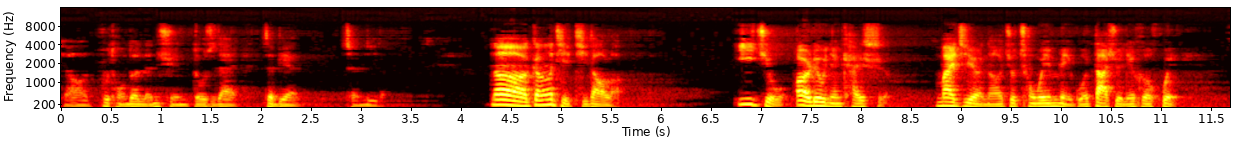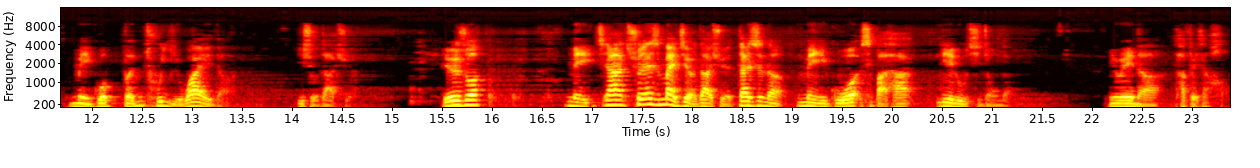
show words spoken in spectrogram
然后不同的人群都是在。这边成立的。那刚刚提提到了，一九二六年开始，麦吉尔呢就成为美国大学联合会美国本土以外的一所大学。也就是说，美加虽然是麦吉尔大学，但是呢，美国是把它列入其中的，因为呢它非常好。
